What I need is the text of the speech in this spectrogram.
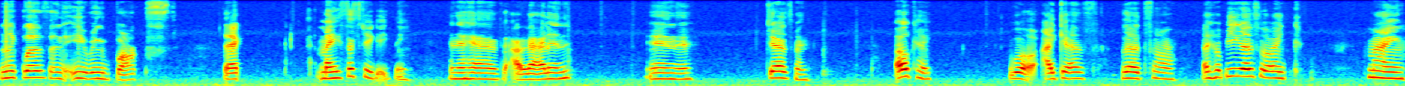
necklace and earring box that my sister gave me, and it has Aladdin and Jasmine. Okay, well I guess that's all. I hope you guys like my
